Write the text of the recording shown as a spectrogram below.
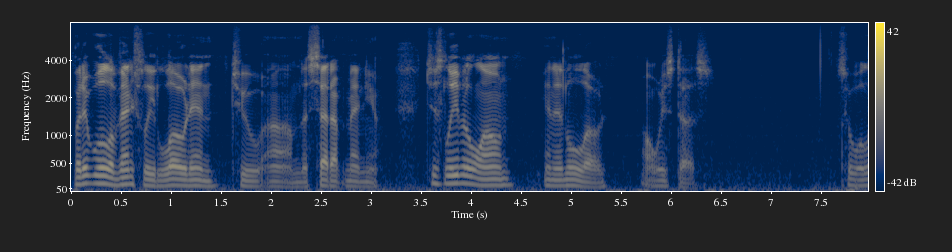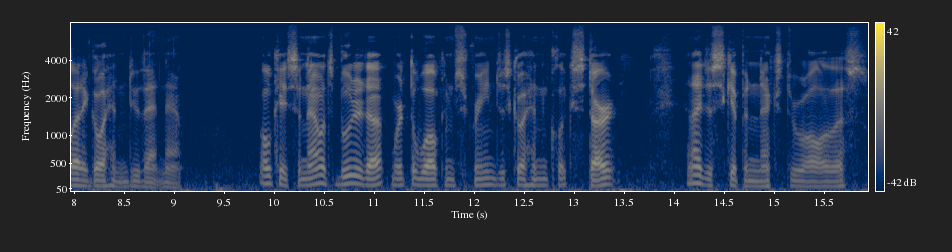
But it will eventually load in to um, the setup menu. Just leave it alone, and it'll load. Always does. So we'll let it go ahead and do that now. Okay, so now it's booted up. We're at the welcome screen. Just go ahead and click start. And I just skip and next through all of this.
